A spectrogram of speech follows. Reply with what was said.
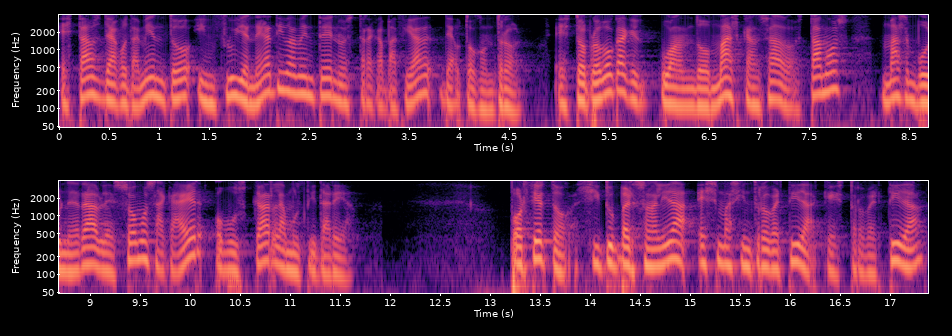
estados de agotamiento influyen negativamente en nuestra capacidad de autocontrol. Esto provoca que cuando más cansados estamos, más vulnerables somos a caer o buscar la multitarea. Por cierto, si tu personalidad es más introvertida que extrovertida,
